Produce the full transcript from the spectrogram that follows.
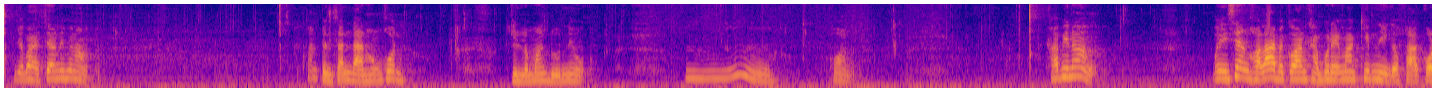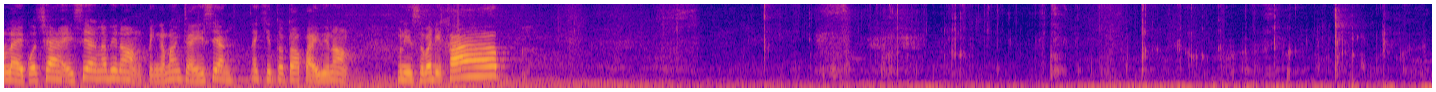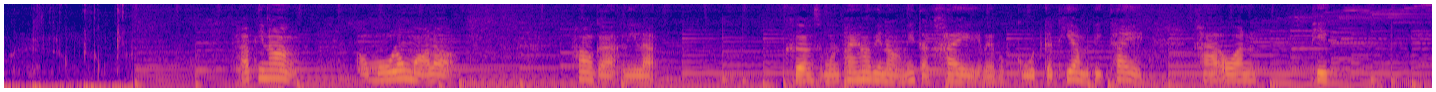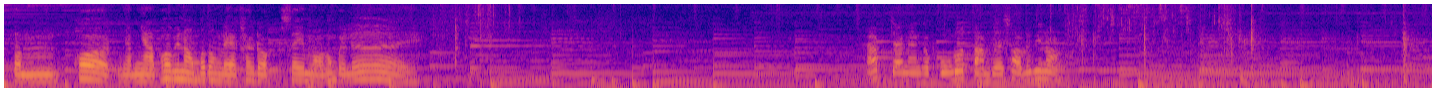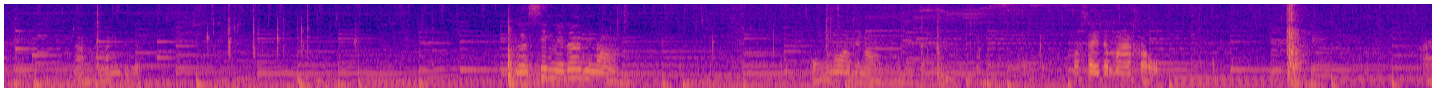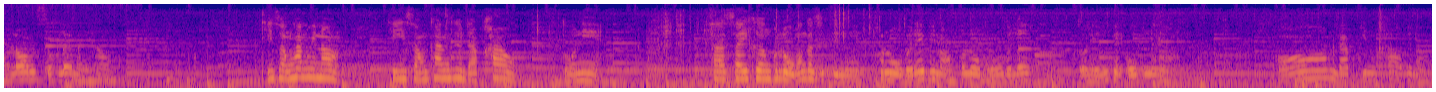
อย่าบาดเจ้านี่พี่น้อง มันเป็นสันดานของคน กินแล้วมักดูดนิ้วอืมก่อน ครับพี่น้องวันนี้เสี่ยงขอลาไปก่อนค่ะผู้ใดมากคลิปนี้ก็ฝากกดไลค์กดแชร์ไอเสี่ยงนะพี่น้อง เป็นกำลังใจไอเสี่ยงในคลิปต่อๆไปพี่น้องวันนี้สวัสดีครับ ครับพี่น้อง เอาหมูลงหมอแล้วเฮากะนี่ละ เครื่องสมุนไพรเฮาพี่น้องมีตะไคร้ใบมะกรูดกระเทียมพริกไทยขาอ่อนพริกตำพ่อหยาบๆพ่อพี่น้องบ่ต้องแลกคักดอกใส่หมอลงไปเลยครับจากนั้นก็ปรุงรสตามใจชอบเลยพี่น้อง เกลือซิมนี่เด้อพี่น้ององนัวพี่น้องก็ใส่ตะมาเขาอายล้อมสุกเลยมันเฮาที่สำคัญพี่น้อง ที่สำคัญคือดับข้าวตัวนี้ ถ้าใส่เครื่องพะโล้มันก็จะเป็นพะโล้ไปได้พี่น้องพะโล้หมูไปเลย ตัวนี้มันเป็นอบเนื้อหอมดับกินข้าวพี่น้อง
